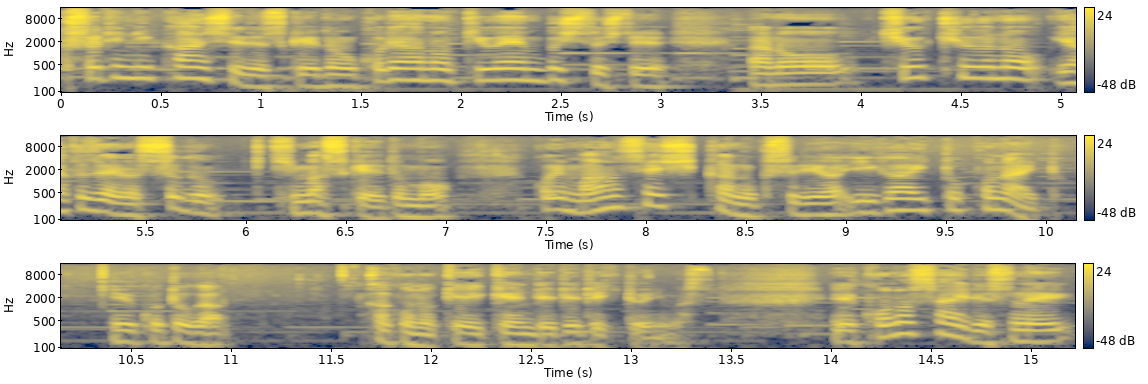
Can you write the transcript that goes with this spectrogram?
薬に関してですけれどもこれはあの救援物質としてあの救急の薬剤はすぐ効きますけれどもこういう慢性疾患の薬は意外と来ないということが過去の経験で出てきております、えこの際ですね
